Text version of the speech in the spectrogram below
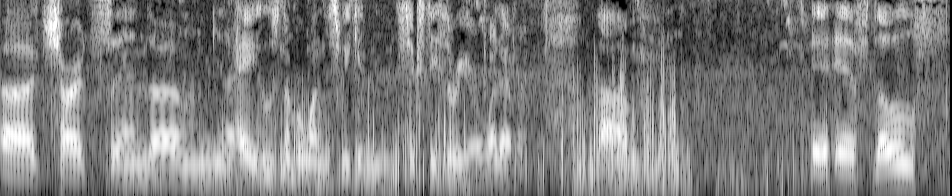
uh, charts and, um, you know, hey, who's number one this week in 63 or whatever. Um, if those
